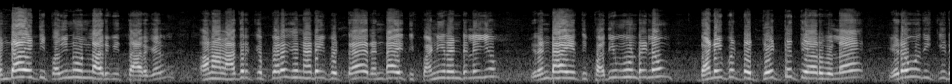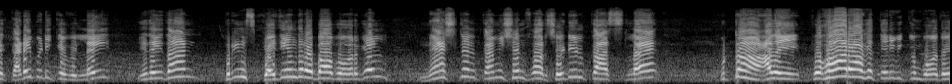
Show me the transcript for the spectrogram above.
ரெண்டாயிரத்தி பதினொன்றில் அறிவித்தார்கள். ஆனால் அதற்கு பிறகு நடைபெற்ற ரெண்டாயிரத்தி பன்னிரெண்டுலையும் இரண்டாயிரத்தி பதிமூன்றிலும் நடைபெற்ற டெட்டு தேர்வில் இடஒதுக்கீடு கடைபிடிக்கவில்லை. இதை தான் பிரின்ஸ் கஜேந்திர பாபு அவர்கள் நேஷனல் கமிஷன் ஃபார் ஷெட்யூல் காஸ்டில் குற்றம் அதை புகாராக தெரிவிக்கும் போது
